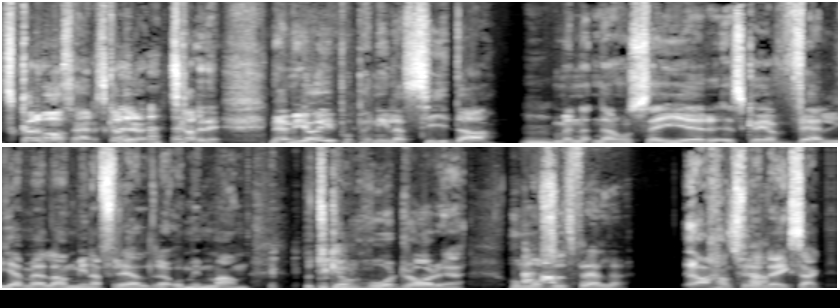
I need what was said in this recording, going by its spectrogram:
Ska det vara så här? Ska det Ska det det? Nej men jag är på Pernillas sida, Mm. men när hon säger ska jag välja mellan mina föräldrar och min man, då tycker jag hon hårdrar det. Hon måste... Hans föräldrar. Ja, hans föräldrar, exakt.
